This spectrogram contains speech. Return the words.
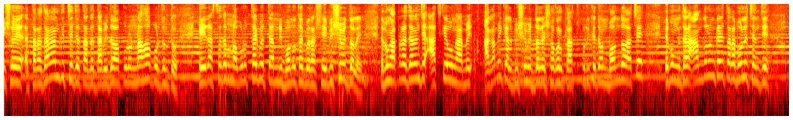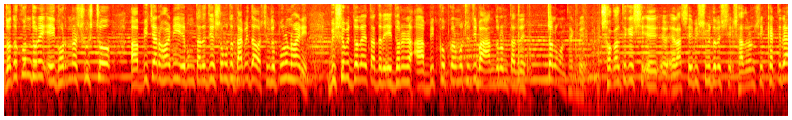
বিষয়ে তারা জানান দিচ্ছে যে তাদের দাবি দেওয়া পূরণ না হওয়া পর্যন্ত এই রাস্তা যেমন অবরোধ থাকবে, তেমনি বন্ধ থাকবে রাজশাহী বিশ্ববিদ্যালয়। এবং আপনারা জানেন যে আজকে এবং আগামীকাল বিশ্ববিদ্যালয়ের সকল ক্লাস পরীক্ষা যেমন বন্ধ আছে এবং যারা আন্দোলনকারী তারা বলেছেন যে যতক্ষণ ধরে এই ঘটনার সুষ্ঠু বিচার হয়নি এবং তাদের যে সমস্ত দাবি দেওয়া সেগুলো পূরণ হয়নি, বিশ্ববিদ্যালয়ে তাদের এই ধরনের বিক্ষোভ কর্মসূচি বা আন্দোলন তাদের চলমান থাকবে। সকাল থেকে রাজশাহী বিশ্ববিদ্যালয়ের সাধারণ শিক্ষার্থীরা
